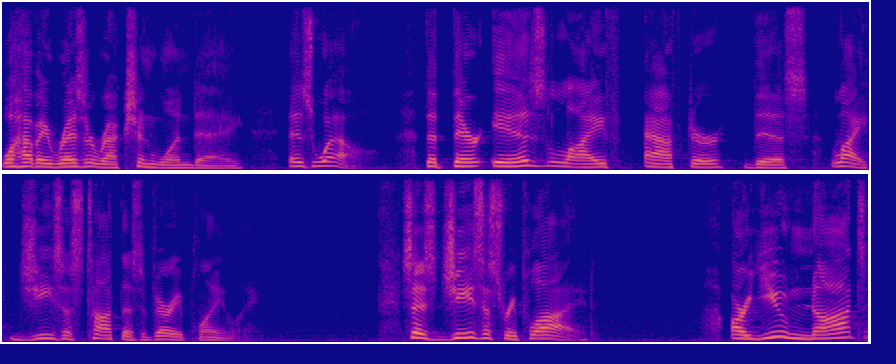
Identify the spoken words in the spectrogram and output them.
will have a resurrection one day as well. That there is life after this life. Jesus taught this very plainly. It says, Jesus replied, Are you not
